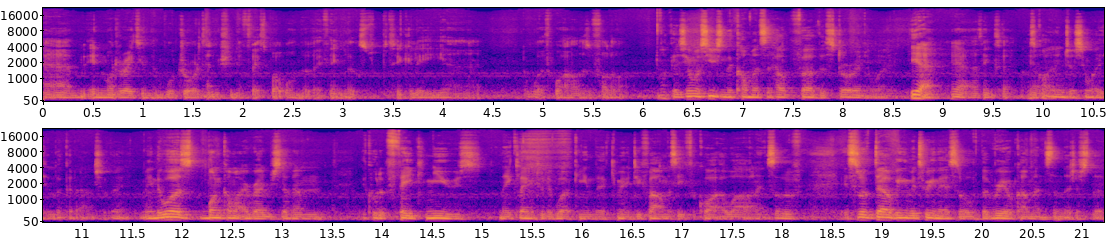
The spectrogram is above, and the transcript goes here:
um, in moderating them, will draw attention if they spot one that they think looks particularly uh, worthwhile as a follow up. Okay, so you're almost using the comments to help further the story in a way. Yeah, yeah, I think so. That's yeah. quite an interesting way to look at it, actually. I mean, there was one comment I read which said um, they called it fake news, and they claimed to be working in the community pharmacy for quite a while, and it's sort of it's sort of delving in between their sort of the real comments and the just the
